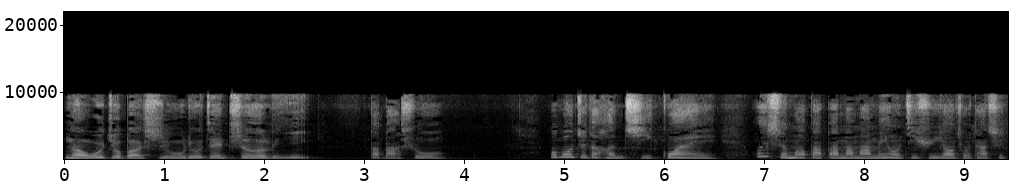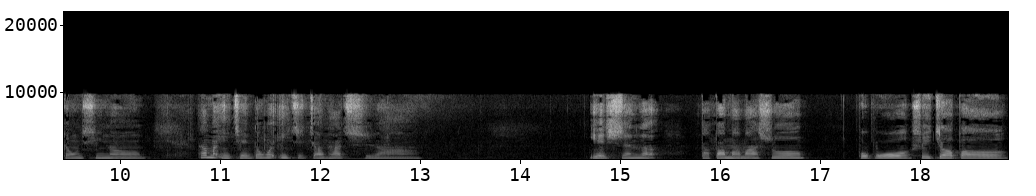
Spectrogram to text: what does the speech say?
那我就把食物留在这里。”爸爸说。波波觉得很奇怪。为什么爸爸妈妈没有继续要求他吃东西呢？他们以前都会一直叫他吃啊。夜深了，爸爸妈妈说：“波波，睡觉吧。”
